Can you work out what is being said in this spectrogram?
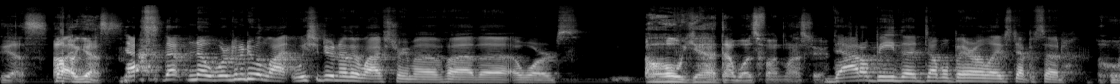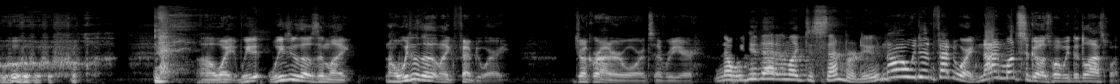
Yes. But- oh yes. That's that. No, we're gonna do a live. We should do another live stream of uh, the awards. Oh yeah, that was fun last year. That'll be the double barrel aged episode. Ooh. Oh wait, we we do those in like no, we do that in like February. Drunk Rider Awards every year. No, we did that in like December, dude. No, we did it in February. Nine months ago is when we did the last one.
